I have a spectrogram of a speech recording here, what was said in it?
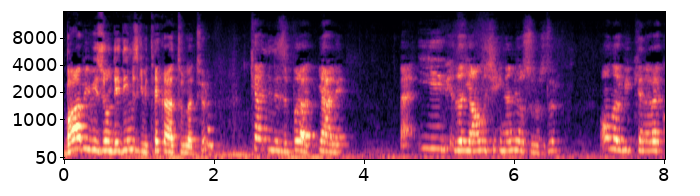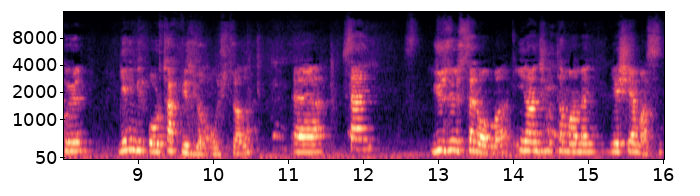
Babil vizyonu dediğimiz gibi tekrar hatırlatıyorum. Kendinizi bırak yani ben iyi ya da yanlışa inanıyorsunuzdur. Onları bir kenara koyun. Gelin bir ortak vizyon oluşturalım. Ee, sen yüzde yüz sen olma. inancını tamamen yaşayamazsın.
